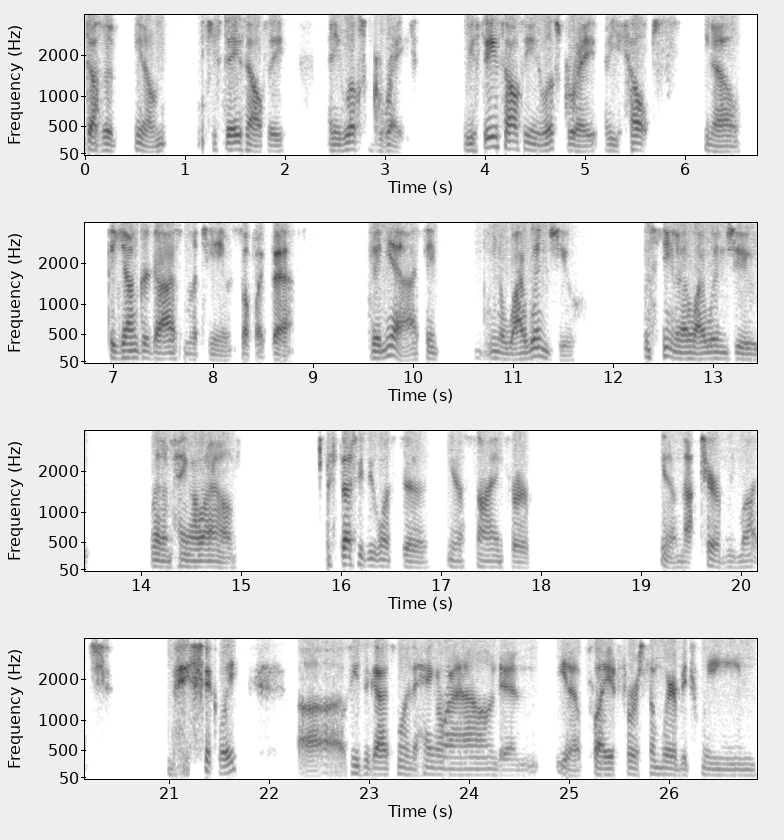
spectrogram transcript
doesn't, you know, he stays healthy and he looks great. He stays healthy he looks great and he helps, you know, the younger guys on the team, and stuff like that, then yeah, I think, you know, why wouldn't you? you know, why wouldn't you let him hang around? Especially if he wants to, you know, sign for, you know, not terribly much, basically uh, if he's a guy that's willing to hang around and you know play for somewhere between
